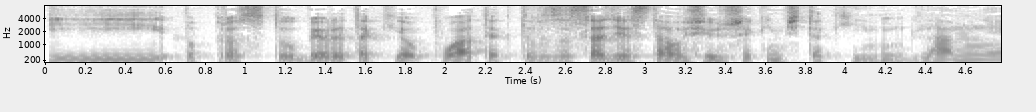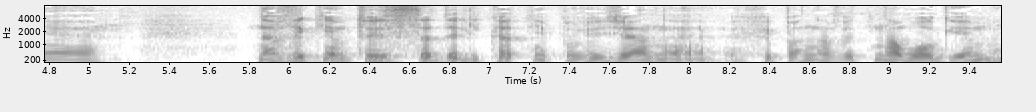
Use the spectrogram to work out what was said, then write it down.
i po prostu biorę taki opłatek. To w zasadzie stało się już jakimś takim dla mnie nawykiem, to jest za delikatnie powiedziane, chyba nawet nałogiem.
